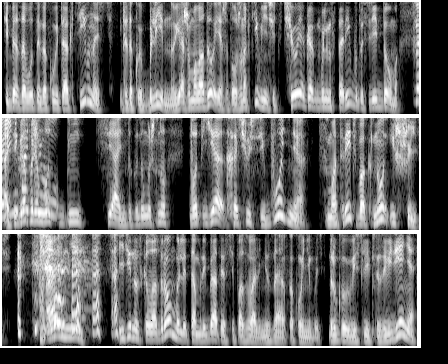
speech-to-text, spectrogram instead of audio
тебя зовут на какую-то активность, и ты такой, блин, ну я же молодой, я же должен активничать. Чего я как, блин, старик буду сидеть дома? Но а тебя прям вот не тянет. Такой думаешь, ну вот я хочу сегодня смотреть в окно и шить, а не идти на скалодром или там ребята, если позвали, не знаю, в какое-нибудь другое увеселительное заведение.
